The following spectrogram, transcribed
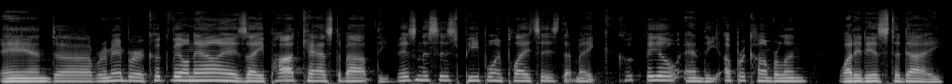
And uh, remember, Cookeville Now is a podcast about the businesses, people, and places that make Cookeville and the Upper Cumberland what it is today.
